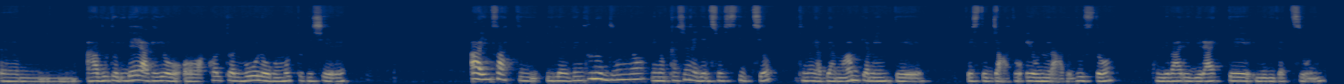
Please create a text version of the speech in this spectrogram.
ehm, ha avuto l'idea che io ho accolto al volo con molto piacere. Ha infatti il 21 giugno, in occasione del solstizio, che noi abbiamo ampiamente festeggiato e onorato, giusto? Con le varie dirette meditazioni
